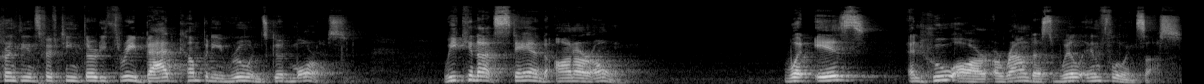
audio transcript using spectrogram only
Corinthians 15 33, bad company ruins good morals. We cannot stand on our own. What is and who are around us will influence us.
